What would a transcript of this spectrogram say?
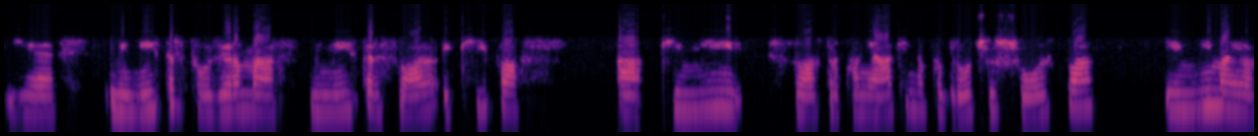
je ministrstvo oziroma ministr svojo ekipo, a, ki niso strokovnjaki na področju šolstva in nimajo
